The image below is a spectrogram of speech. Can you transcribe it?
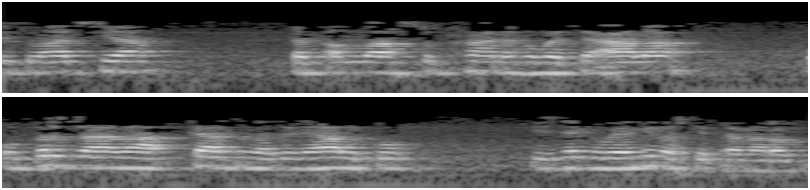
situacija kad Allah subhanahu wa ta'ala ubrzava kaznu na dunjalku iz njegove milosti prema robu.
